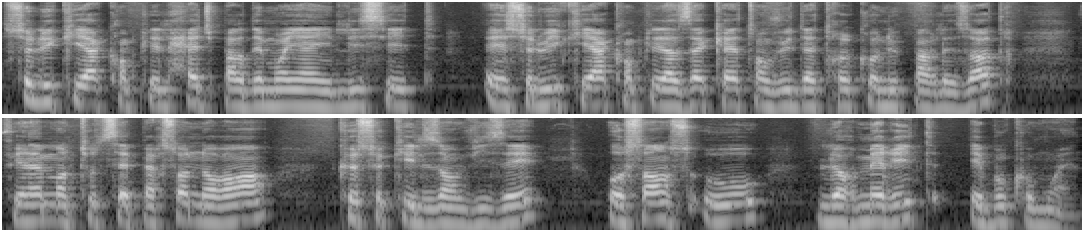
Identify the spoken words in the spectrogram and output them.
celui qui accomplit le hajj par des moyens illicites et celui qui accomplit la zakat en vue d'être reconnu par les autres, finalement toutes ces personnes n'auront que ce qu'ils ont visé, au sens où leur mérite est beaucoup moindre.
